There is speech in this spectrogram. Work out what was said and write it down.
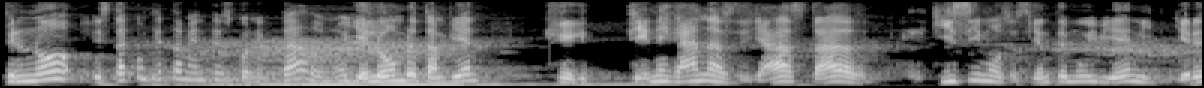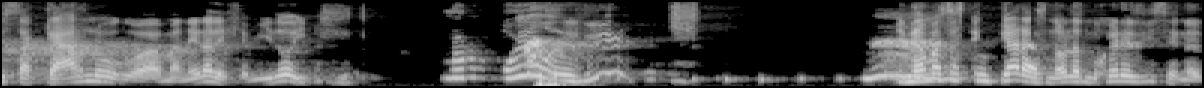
pero no, está completamente desconectado, ¿no? Y el hombre también, que tiene ganas, ya está se siente muy bien y quiere sacarlo a manera de gemido y no lo puedo decir. Y nada más hacen caras, ¿no? Las mujeres dicen, eh,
